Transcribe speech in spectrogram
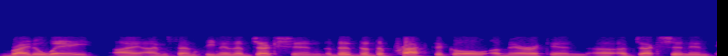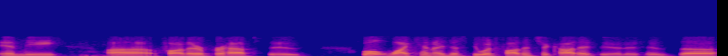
right away I, am sensing an objection, the the, the practical American uh, objection in, in me, uh, Father, perhaps is, well, why can't I just do what Father Cekada did at his uh,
